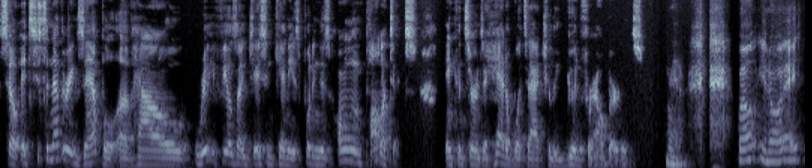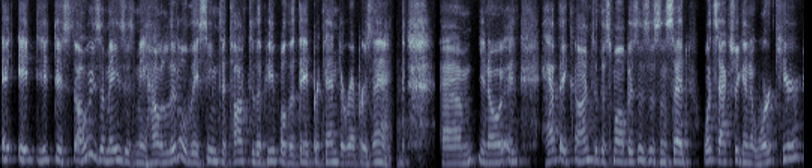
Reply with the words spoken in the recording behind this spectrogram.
So it's just another example of how really feels like Jason Kenney is putting his own politics and concerns ahead of what's actually good for Albertans. Yeah. Well, you know, it, it, it, just always amazes me how little they seem to talk to the people that they pretend to represent. Um, you know, have they gone to the small businesses and said, what's actually going to work here?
